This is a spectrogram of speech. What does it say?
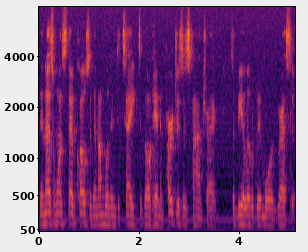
then that's one step closer than I'm willing to take to go ahead and purchase this contract to be a little bit more aggressive.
